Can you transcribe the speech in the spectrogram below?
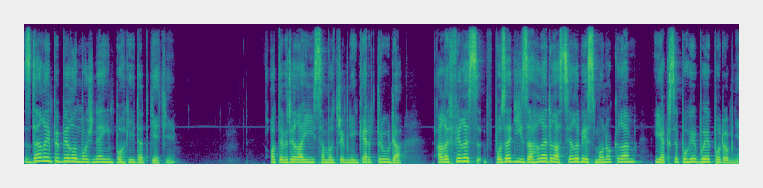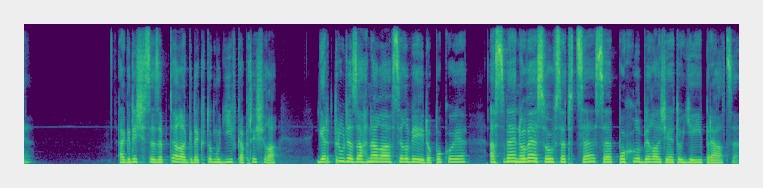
zdali by bylo možné jim pohlídat děti. Otevřela jí samozřejmě Gertruda, ale Phyllis v pozadí zahlédla Sylvie s monoklem, jak se pohybuje podobně. A když se zeptala, kde k tomu dívka přišla, Gertruda zahnala Sylvii do pokoje a své nové sousedce se pochlubila, že je to její práce.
